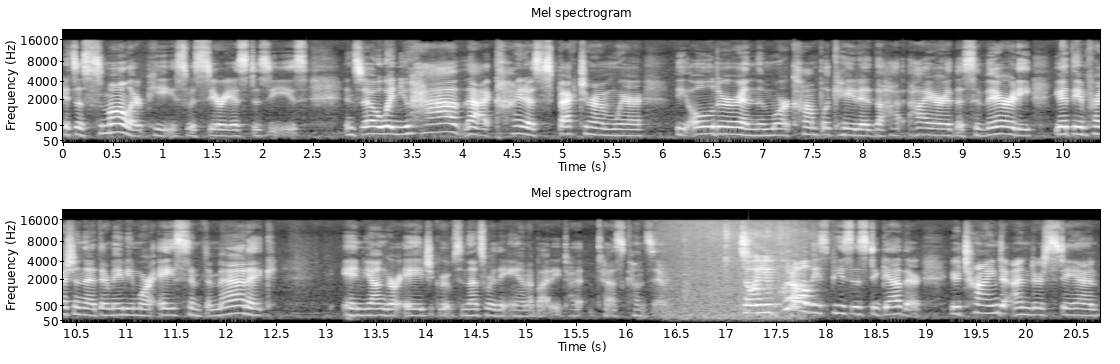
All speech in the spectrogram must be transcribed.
it's a smaller piece with serious disease. And so when you have that kind of spectrum where the older and the more complicated, the higher the severity, you get the impression that there may be more asymptomatic in younger age groups, and that's where the antibody test comes in. So when you put all these pieces together, you're trying to understand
